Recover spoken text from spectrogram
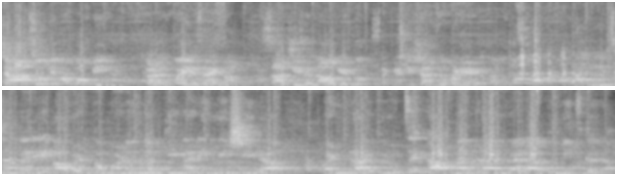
चहा असो किंवा कॉफी कडक पाहिजे ना साचीचं नाव घेतो सगळ्यांनी शांतपणे ऐका तांदूळचा तरी आवडतो म्हणून नक्की करीन मी शिरा पण ड्रायफ्रूटचे काम मात्र अंधारा तुम्हीच करा.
